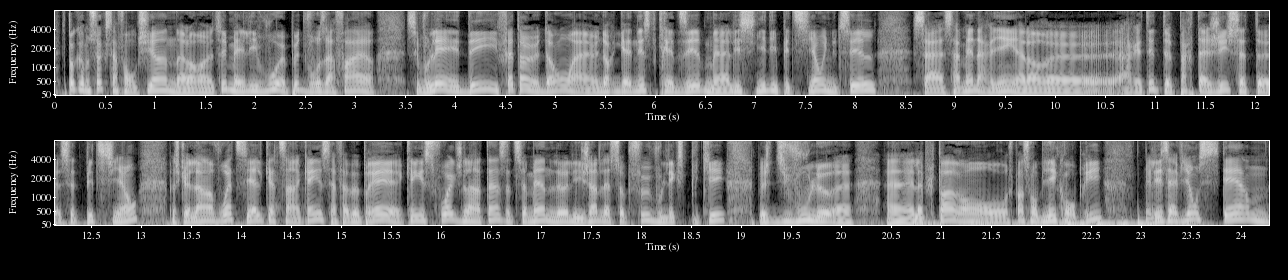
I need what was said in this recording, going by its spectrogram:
C'est pas comme ça que ça fonctionne. Alors, tu sais, mêlez-vous un peu de vos affaires. Si vous voulez aider, faites un don à un organisme crédible, mais aller signer des pétitions inutiles, ça, ça mène à rien. Alors, arrêtez de partager cette, euh, cette pétition parce que l'envoi de CL 415, ça fait à peu près 15 fois que je l'entends cette semaine. Là, les gens de la Sopfeu vous l'expliquer. Je dis vous, là, euh, la plupart, ont, je pense, ont bien compris. Mais les avions citernes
